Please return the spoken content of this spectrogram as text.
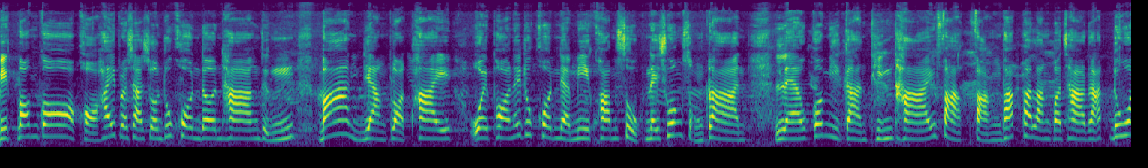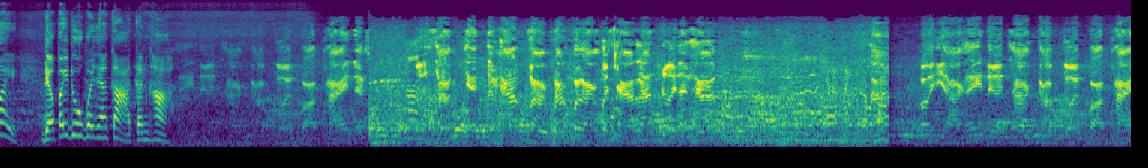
บิ๊กป้อมก็ขอให้ประชาชนทุกคนเดินทางถึงบ้านอย่างปลอดภัยอวยพรให้ทุกคนเนี่ยมีความสุขในช่วงสงกรานต์แล้วก็มีการทิ้งท้ายฝากฝังพักพลังประชารัฐด้วย เดี๋ยวไปดูบรรยากาศกันค่ะโดยปลอดภัยนะครับสามเจ็ดนะครับฝากพรรคพลังประชารัฐด้วยนะครับครับก็อยากให้เดินทางกลับโดยปลอดภัย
